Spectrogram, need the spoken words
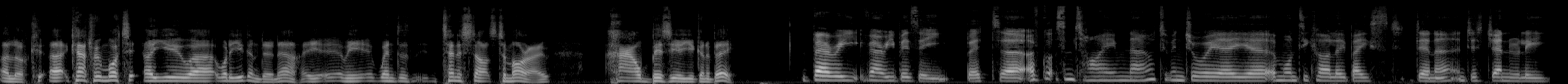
a look. Uh, Catherine, what are you uh, what are you going to do now? I mean, when the tennis starts tomorrow, how busy are you going to be? Very very busy, but uh, I've got some time now to enjoy a, uh, a Monte Carlo based dinner and just generally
